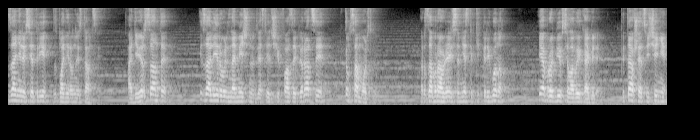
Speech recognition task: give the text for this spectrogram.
заняли все три запланированные станции, а диверсанты изолировали намеченную для следующей фазы операции Комсомольскую, разобрав рельсы в нескольких перегонах и обрубив силовые кабели, питавшие освещение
